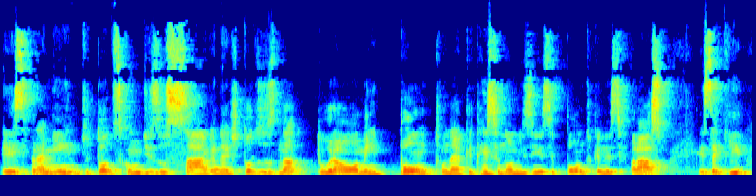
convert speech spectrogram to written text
Esse para mim, de todos, como diz o Saga, né, de todos os Natura Homem ponto, né, porque tem esse nomezinho, esse ponto que é nesse frasco, esse aqui,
